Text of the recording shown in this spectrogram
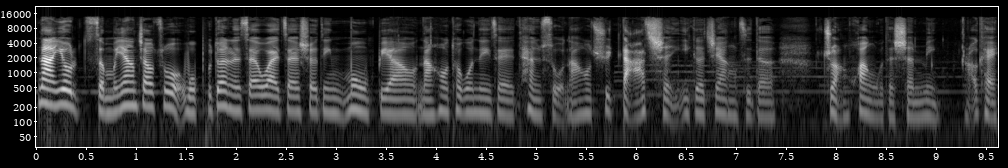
那又怎么样叫做我不断的在外在设定目标，然后透过内在的探索，然后去达成一个这样子的。转换我的生命，OK？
